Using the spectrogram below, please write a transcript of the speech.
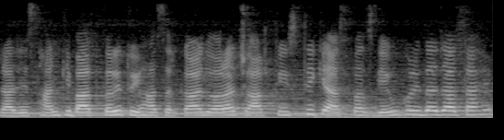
राजस्थान की बात करें तो यहाँ सरकार द्वारा चार फ़ीसदी के आसपास गेहूँ खरीदा जाता है।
